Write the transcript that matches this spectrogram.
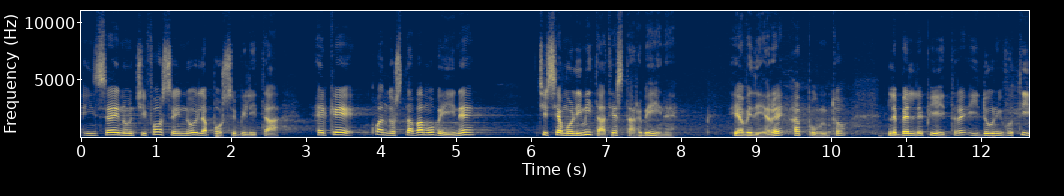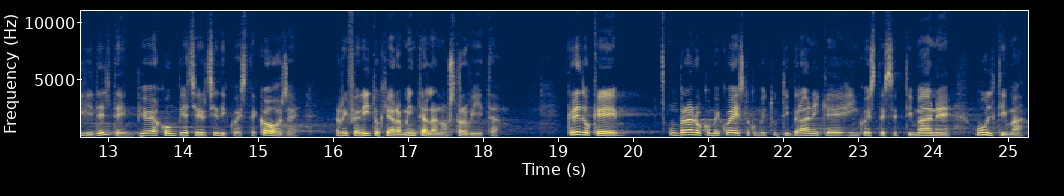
in sé non ci fosse in noi la possibilità, è che quando stavamo bene ci siamo limitati a stare bene e a vedere appunto le belle pietre, i doni votivi del Tempio e a compiacerci di queste cose, riferito chiaramente alla nostra vita. Credo che un brano come questo, come tutti i brani che in queste settimane ultima,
